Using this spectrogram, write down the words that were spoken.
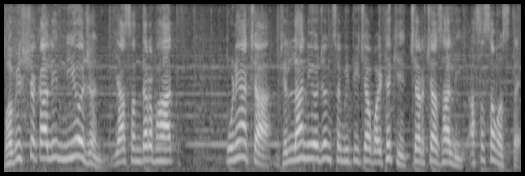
भविष्यकालीन नियोजन या संदर्भात पुण्याच्या जिल्हा नियोजन समितीच्या बैठकीत चर्चा झाली असं समजतंय.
